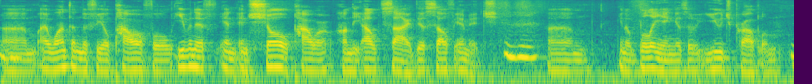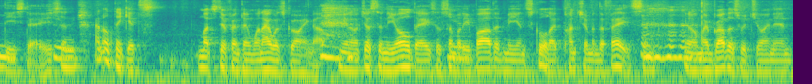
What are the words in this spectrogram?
Um, I want them to feel powerful, even if and, and show power on the outside, their self-image. Um, you know, bullying is a huge problem these days, and I don't think it's much different than when I was growing up. You know, just in the old days, if somebody bothered me in school, I'd punch them in the face, and you know, my brothers would join in.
